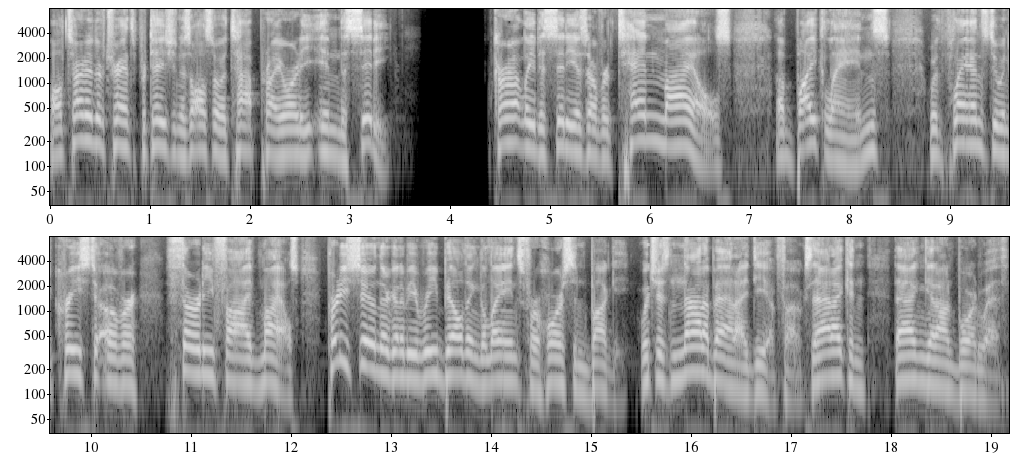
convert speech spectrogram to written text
Alternative transportation is also a top priority in the city. Currently, the city has over 10 miles of bike lanes with plans to increase to over 35 miles. Pretty soon, they're going to be rebuilding the lanes for horse and buggy, which is not a bad idea, folks. That I can, that I can get on board with.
